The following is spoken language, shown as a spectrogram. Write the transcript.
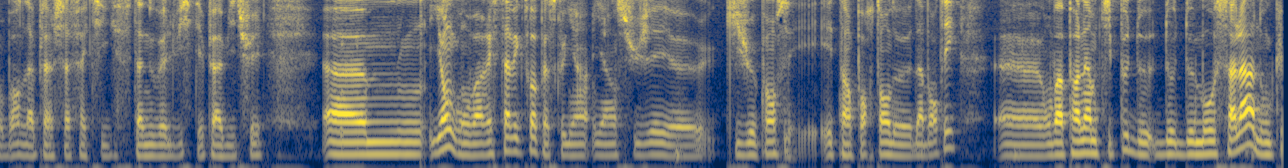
au bord de la plage, ça fatigue. C'est ta nouvelle vie si t'es pas habitué. Euh, Yang, on va rester avec toi parce qu'il y, y, a un sujet euh, qui, je pense, est important d'aborder. Euh, on va parler un petit peu de, de, de Mo Salah, donc,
